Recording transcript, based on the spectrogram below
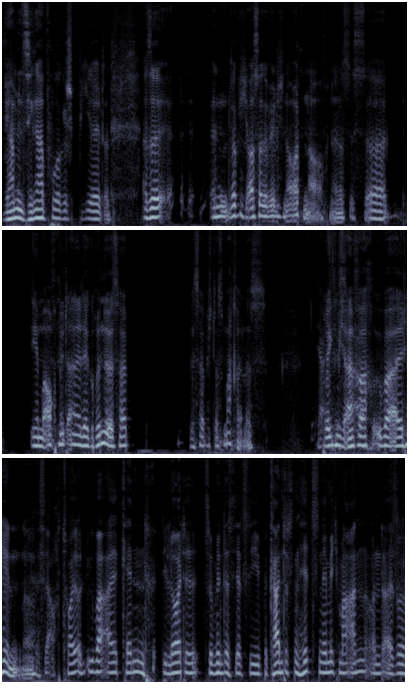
Wir haben in Singapur gespielt und also in wirklich außergewöhnlichen Orten auch. Ne? Das ist äh, eben auch mit einer der Gründe, weshalb weshalb ich das mache. Das ja, bringt mich einfach auch, überall hin. Ne? Das ist ja auch toll und überall kennen die Leute zumindest jetzt die bekanntesten Hits, nehme ich mal an. Und also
